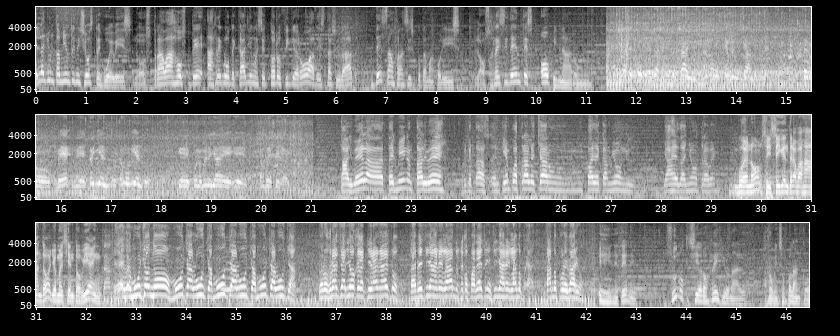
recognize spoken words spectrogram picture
El ayuntamiento inició este jueves los trabajos de arreglo de calle en el sector Figueroa de esta ciudad de San Francisco de Macorís. Los residentes opinaron. Eso hace mucho, eso hace muchos años, estamos siempre luchando por esto. Pero ve, me estoy viendo, estamos viendo que por lo menos ya eh, eh, están por ese ahí. Tal vez la terminan, tal vez, porque en tiempo atrás le echaron un par de camión y ya se dañó otra vez. Bueno, si siguen trabajando, yo me siento bien. Eh, mucho no, mucha lucha, mucha lucha, mucha lucha. Pero gracias a Dios que le tiran a eso. Tal vez sigan arreglando, se compadecen y sigan arreglando, eh, dando por el barrio. NTN, su noticiero regional, Robinson Polanco.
